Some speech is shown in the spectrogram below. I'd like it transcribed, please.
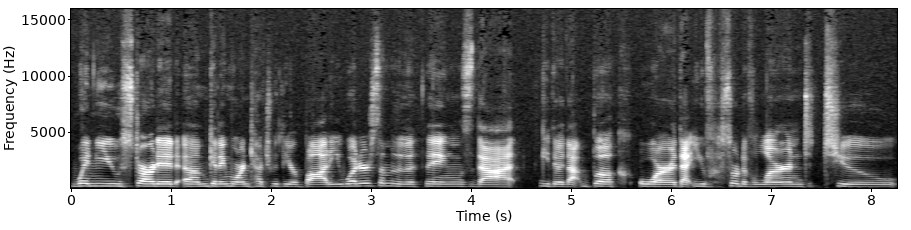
when you started um, getting more in touch with your body what are some of the things that either that book or that you've sort of learned to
